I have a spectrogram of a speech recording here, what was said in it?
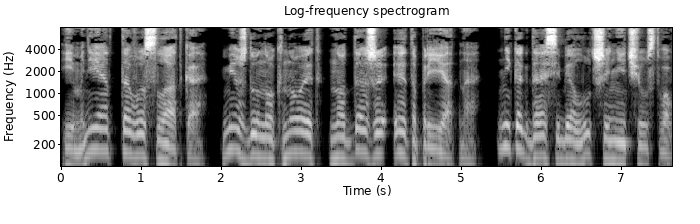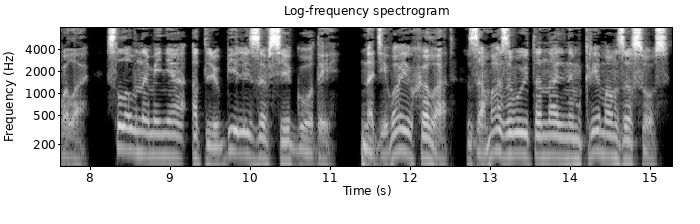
и мне от того сладко. Между ног ноет, но даже это приятно. Никогда себя лучше не чувствовала, словно меня отлюбили за все годы. Надеваю халат, замазываю тональным кремом засос.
